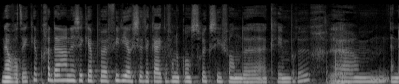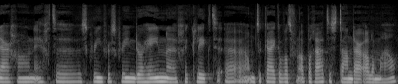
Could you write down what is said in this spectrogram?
Nou, wat ik heb gedaan is, ik heb eh, video's zitten kijken van de constructie van de Krimbrug. Ja. Ehm, en daar gewoon echt eh, screen voor screen doorheen eh, geklikt om te kijken wat voor apparaten staan daar allemaal.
